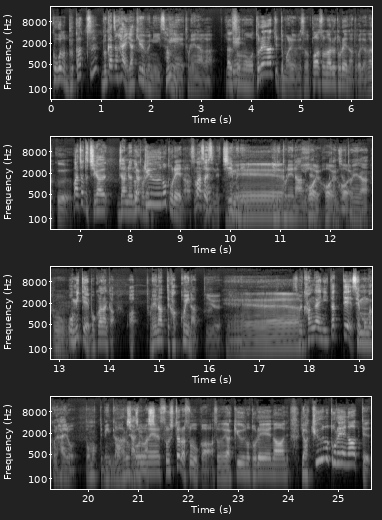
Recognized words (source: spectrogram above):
ここの部活？部活の、はい、野球部に3名トレーナーがそのトレーナーって言ってもあれよね。そのパーソナルトレーナーとかではなく、まあちょっと違うジャンルの野球のトレーナーさん、まあそうですね。チームにいるトレーナーみたいな感じのトレーナうん。ーを見て僕はなんかあトレーナーってかっこいいなっていう。そういう考えに至って専門学校に入ろうと思って勉強し始めました。ね。そしたらそうか。その野球のトレーナー野球のトレーナーって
